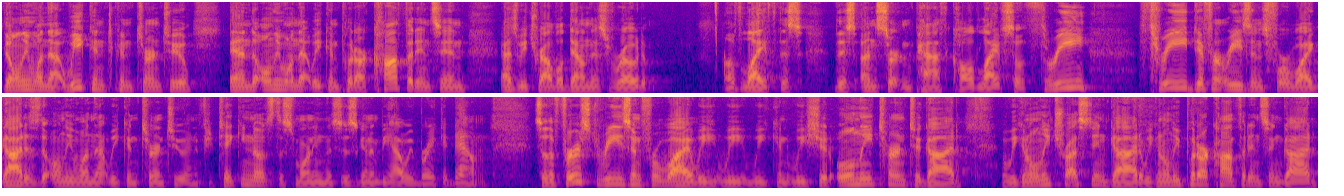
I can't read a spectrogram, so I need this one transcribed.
the only one that we can, can turn to, and the only one that we can put our confidence in as we travel down this road of life, this, this uncertain path called life. So, three, three different reasons for why God is the only one that we can turn to. And if you're taking notes this morning, this is going to be how we break it down. So, the first reason for why we, we, we, can, we should only turn to God, we can only trust in God, we can only put our confidence in God,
